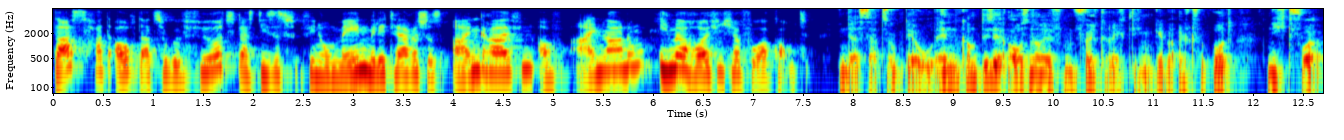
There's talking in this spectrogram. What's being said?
das hat auch dazu geführt, dass dieses Phänomen militärisches Eingreifen auf Einladung immer häufiger vorkommt. In der Satzung der UN kommt diese Ausnahme vom völkerrechtlichen Gewaltverbot nicht vor.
